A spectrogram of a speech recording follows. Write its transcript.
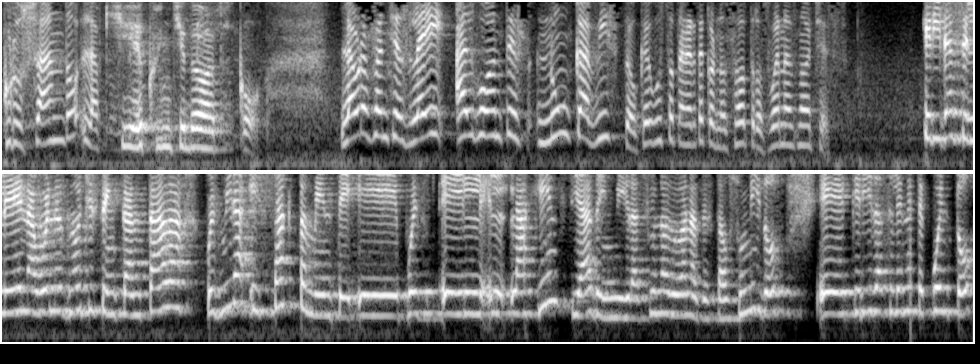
cruzando la frontera. Laura Sánchez Ley, algo antes nunca visto. Qué gusto tenerte con nosotros. Buenas noches. Querida Selena, buenas noches, encantada. Pues mira, exactamente, eh, pues la Agencia de Inmigración Aduanas de Estados Unidos, eh, querida Selena, te cuento,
